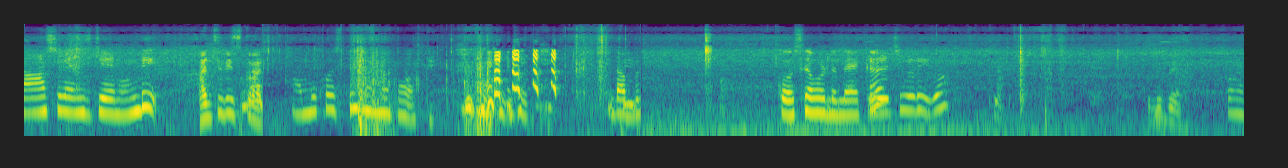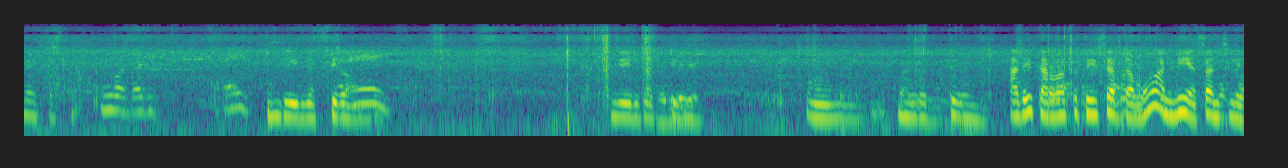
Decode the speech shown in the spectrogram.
లాస్ట్ వెన్స్డే నుండి తీసుకురా. అమ్ముకొస్తే మొన్న పోతే. డబ్బులు. కోసేవాళ్ళు లేక చూడు ఇగో ఇది గట్టిగా ఇది గట్టిగా. అది తర్వాత తీసేద్దాము. అన్ని సంచులు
